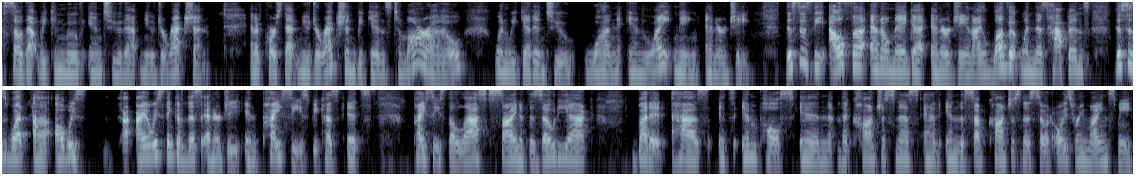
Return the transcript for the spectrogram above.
so that we can move into that new direction. And of course, that new direction begins tomorrow when we get into one enlightening energy. This is the alpha and omega energy. And I love it when this happens. This is what uh, always, I always think of this energy in Pisces because it's Pisces, the last sign of the zodiac but it has its impulse in the consciousness and in the subconsciousness. So it always reminds me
